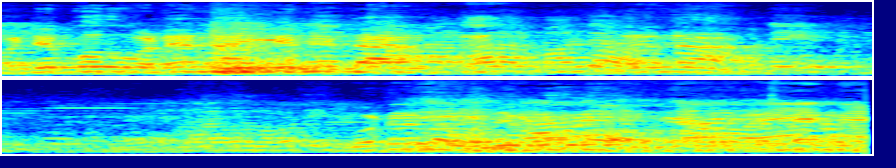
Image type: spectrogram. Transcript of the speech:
ಹೊಡಿಬೋದು ಹೊಡೆನ ಏನಿಲ್ಲ ಹೊಡೆನ ಹೊಡೆನ ಹೊಡಿಬೋದು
